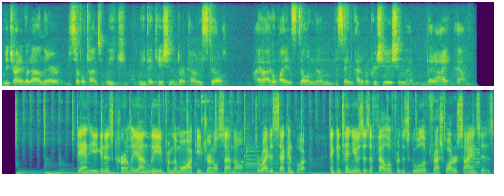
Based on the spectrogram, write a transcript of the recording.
we try to go down there several times a week. We vacation in Door County still, I, I hope I instill in them the same kind of appreciation that, that I have. Dan Egan is currently on leave from the Milwaukee Journal Sentinel to write his second book and continues as a fellow for the School of Freshwater Sciences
